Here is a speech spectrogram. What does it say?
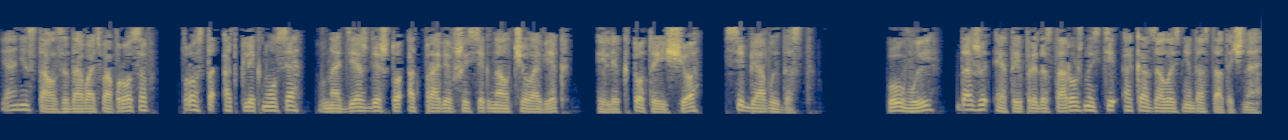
Я не стал задавать вопросов, просто откликнулся в надежде, что отправивший сигнал человек или кто-то еще себя выдаст. Увы, даже этой предосторожности оказалось недостаточно.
